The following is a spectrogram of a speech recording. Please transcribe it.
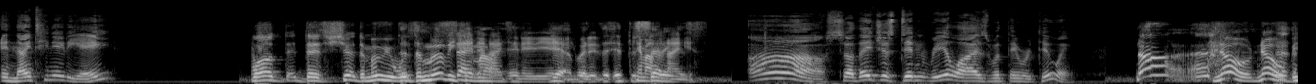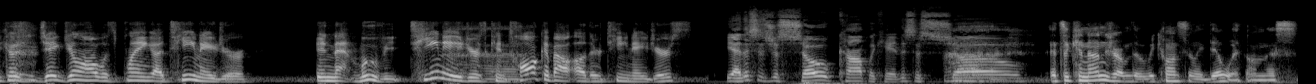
In 1988? Well, the the, sh- the movie was the movie set came in out- 1988. yeah, but it, the- it- the came out in the 90s. is- Oh, so they just didn't realize what they were doing. No, no, no, because Jake Gyllenhaal was playing a teenager in that movie. Teenagers can Uh. talk about other teenagers. Yeah, this is just so complicated. This is so. It's a conundrum that we constantly deal with on this.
